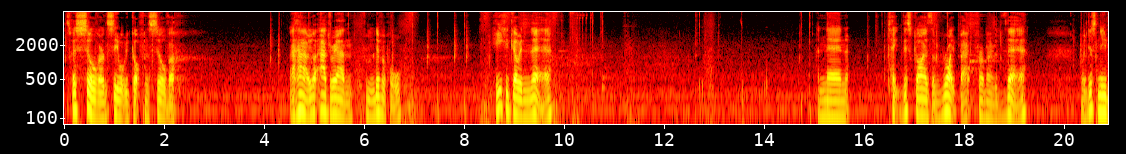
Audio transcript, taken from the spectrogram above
Let's go silver and see what we got from silver. Aha, we got Adrian from Liverpool. He could go in there. And then take this guy as the right back from over there. We just need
